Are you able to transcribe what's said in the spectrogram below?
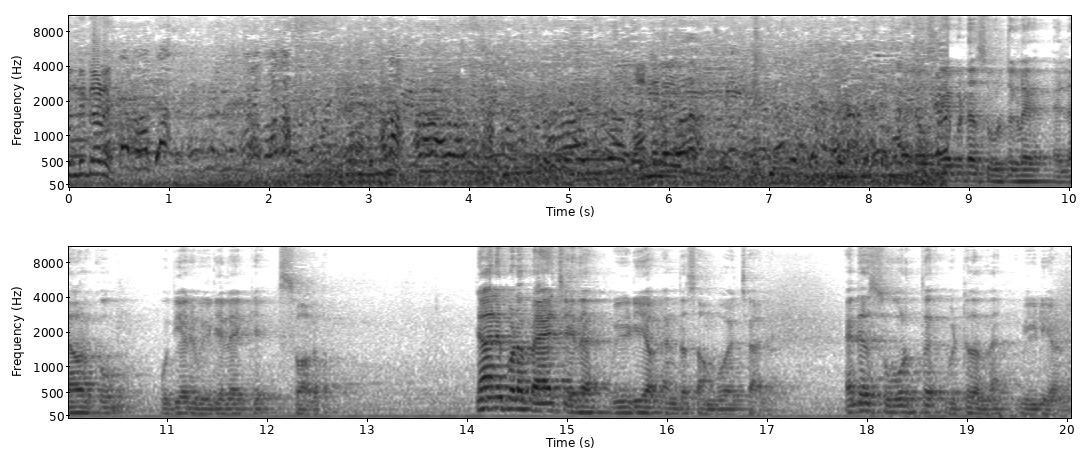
ഒന്നിട്ടാണ് ഹലോ പ്രിയപ്പെട്ട സുഹൃത്തുക്കളെ എല്ലാവർക്കും പുതിയൊരു വീഡിയോയിലേക്ക് സ്വാഗതം. ഞാനിപ്പോൾ പാച്ച് ചെയ്ത വീഡിയോ എന്താ സംഭവിച്ചാൽ എന്റെ സുഹൃത്ത് വിട്ടു തന്ന വീഡിയോ ആണ്.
